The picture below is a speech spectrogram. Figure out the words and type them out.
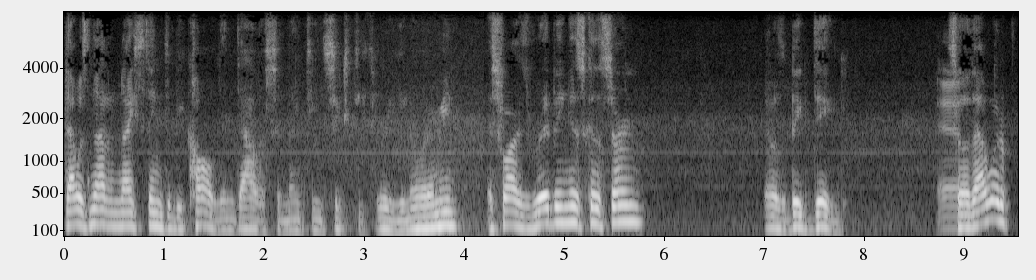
That was not a nice thing to be called in Dallas in 1963. You know what I mean? As far as ribbing is concerned, that was a big dig. And- So that would have put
